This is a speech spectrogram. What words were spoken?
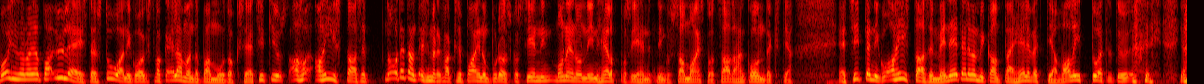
voisin sanoa jopa yleistä, jos tuo niinku oikeasti vaikka elämäntapamuutoksia. Että sitten just ah, ahistaa se, no otetaan esimerkiksi vaikka se painon pudotus, koska siihen niin, monen on niin helppo siihen nyt niinku samaistua, että saa vähän kontekstia. Että sitten niinku ahistaa se menetelmä, mikä on päin helvettiä valittu, että ty- ja,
